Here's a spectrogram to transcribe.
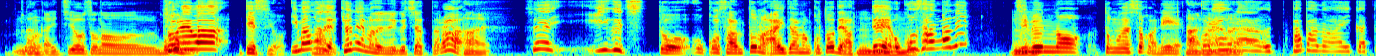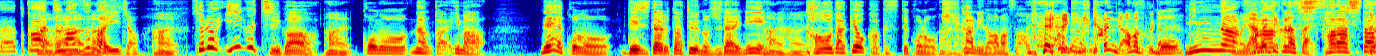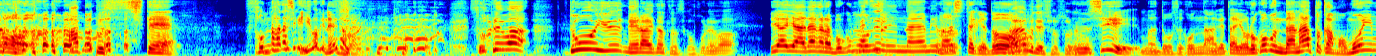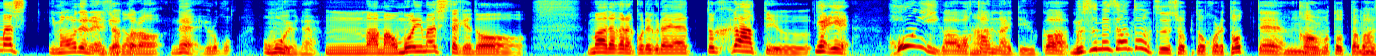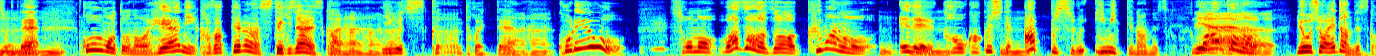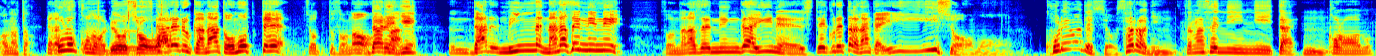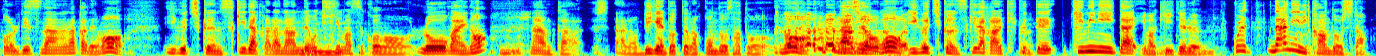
なんか一応そのそれはですよ。今まで、はい。去年までの井口だったら、はい。それは井口とお子さんとの間のことであって、うんうんうん。お子さんがね自分の友達とかに、はいはいはい。これほらパパの相方とはいはいはいはい。か自慢するのはいいじゃん、はい。それを井口がはい。このなんか今ねこのデジタルタトゥーの時代にはいはい。顔だけを隠すってこの危機管理の甘さ、期間に甘さというか。もうみんなやめてください。さらしたのをアップして。そんな話がいいわけねえだろ。それはどういう狙いだったんですか？これはいやいやだから僕も本当に悩みましたけど、悩むでしょそれは。しまあどうせこんなんあげたら喜ぶんだなとかも思いまし今までの井口だったらね喜思うよね。うんまあまあ思いましたけどまあだからこれぐらいやっとくかっていう。いやいや本意が分かんないというか、娘さんとのツーショットをこれ撮って、うん。顔も撮ったバージョンで、うんうん本の部屋に飾ってるのは素敵じゃないですか、はいはいはいはい。井口くんとか言って、はいはい。これをそのわざわざ熊の絵で顔隠してうん。アップする意味って何ですか、この子の了承は得たんですか？あなた。この子の了承は？好かれるかなと思ってちょっとその誰に、まあ誰みんな7000人に。その7000人が「いいね」してくれたらなんかいいいいっしょもこれはですよさらに。うん。7000人にいたい、うん。このこのリスナーの中でも井口くん好きだから何でも聞きます、この老害の、なんかあの美言取ったら近藤佐藤の ラジオも井口くん好きだから聞くって君に言いたい。今聞いてる、これ何に感動した？っ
